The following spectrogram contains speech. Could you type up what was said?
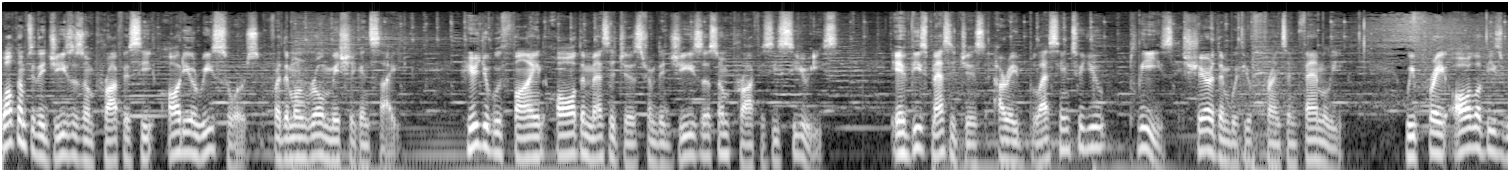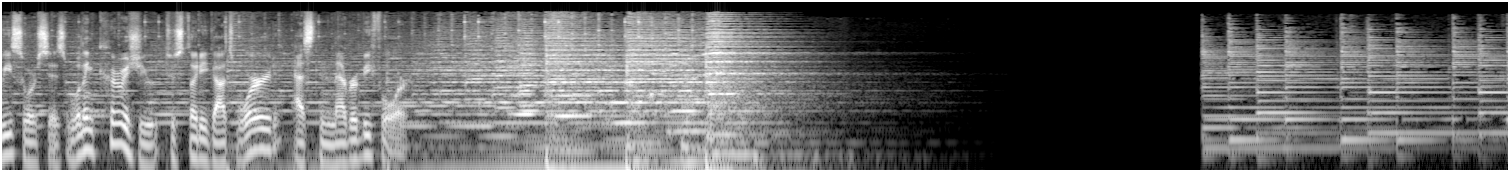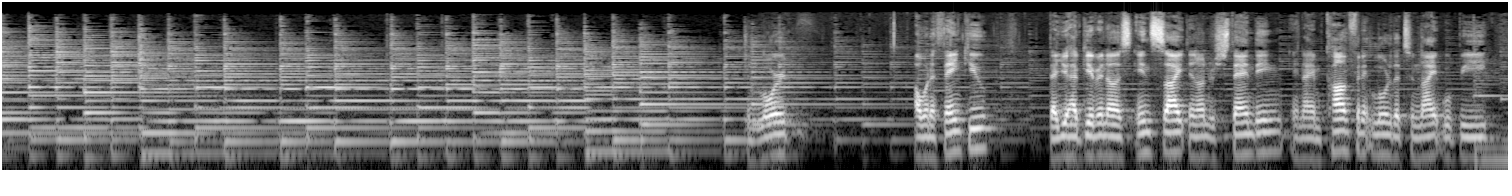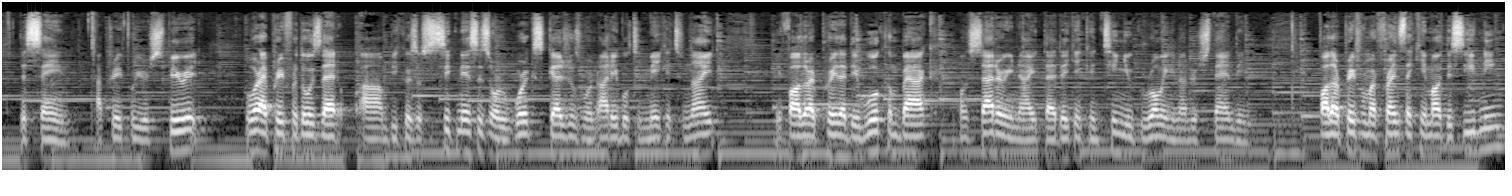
Welcome to the Jesus on Prophecy audio resource for the Monroe, Michigan site. Here you will find all the messages from the Jesus on Prophecy series. If these messages are a blessing to you, please share them with your friends and family. We pray all of these resources will encourage you to study God's Word as never before. Thank you that you have given us insight and understanding, and I am confident, Lord, that tonight will be the same. I pray for your spirit. Lord, I pray for those that, um, because of sicknesses or work schedules, were not able to make it tonight. And Father, I pray that they will come back on Saturday night, that they can continue growing in understanding. Father, I pray for my friends that came out this evening,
